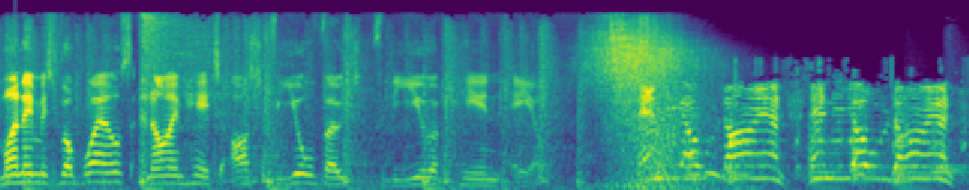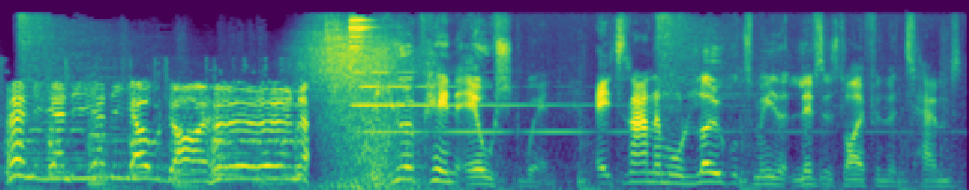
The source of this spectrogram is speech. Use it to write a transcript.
My name is Rob Wells, and I'm here to ask for your vote for the European eel. And the old iron, and the old iron, and the, and the, and the old iron. The European eel should win. It's an animal local to me that lives its life in the Thames,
